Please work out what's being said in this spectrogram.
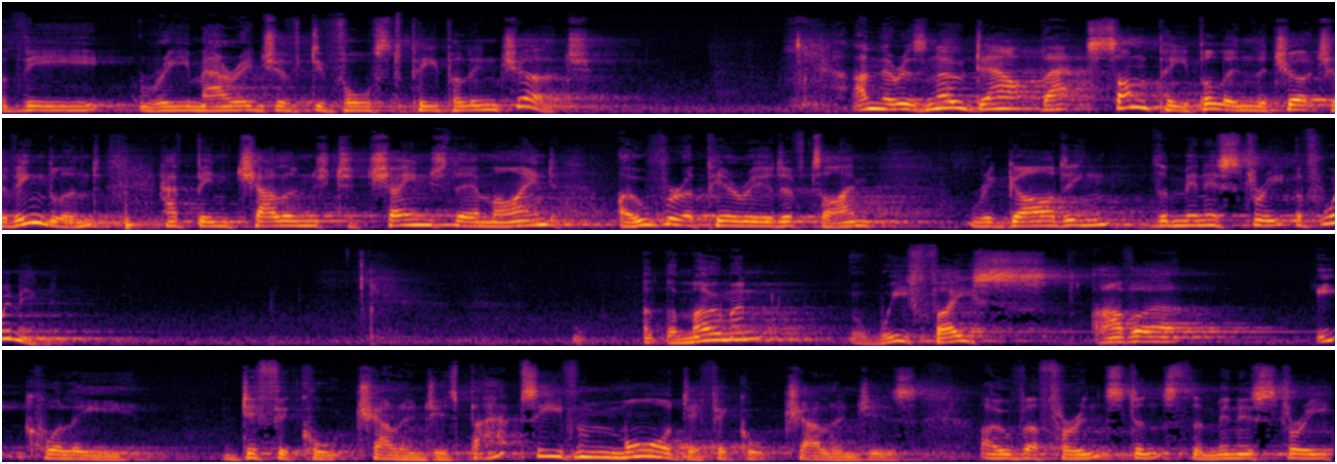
the remarriage of divorced people in church. And there is no doubt that some people in the Church of England have been challenged to change their mind over a period of time regarding the ministry of women. At the moment, we face other equally difficult challenges, perhaps even more difficult challenges, over, for instance, the ministry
